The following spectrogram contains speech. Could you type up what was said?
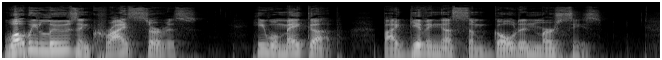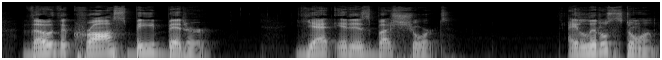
What we lose in Christ's service, he will make up by giving us some golden mercies. Though the cross be bitter, yet it is but short. A little storm,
